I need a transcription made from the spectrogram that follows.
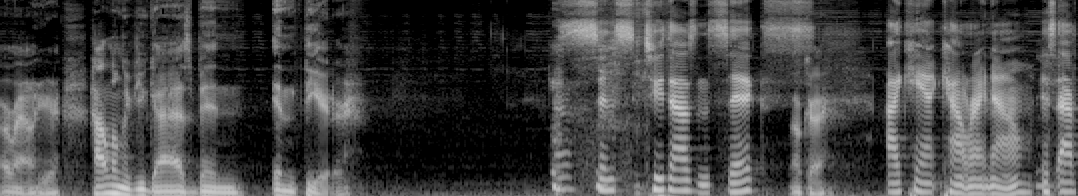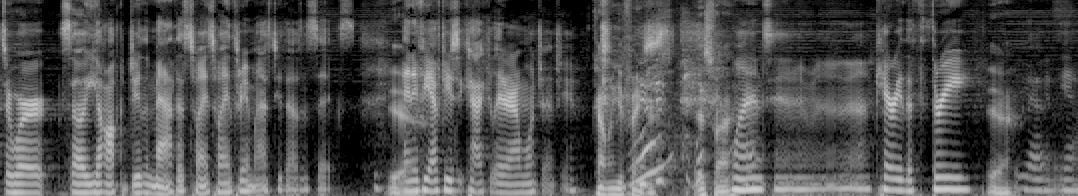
around here? How long have you guys been in theater? Since 2006. Okay. I can't count right now. It's after work, so y'all can do the math. It's 2023 minus 2006. Yeah. And if you have to use a calculator, I won't judge you. Count on your fingers. That's fine. One, two, uh, carry the three. Yeah. Yeah.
